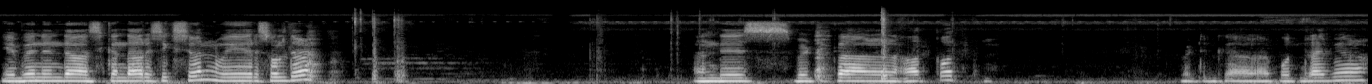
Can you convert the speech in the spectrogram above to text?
Even in the secondary section, we solder. This vertical output vertical output driver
